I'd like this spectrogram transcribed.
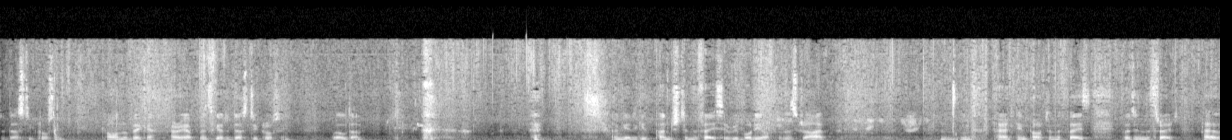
To Dusty Crossing. Come on, Rebecca. Hurry up. Let's go to Dusty Crossing. Well done. I'm going to get punched in the face, everybody, after this drive. Apparently not in the face, but in the throat. Oh,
